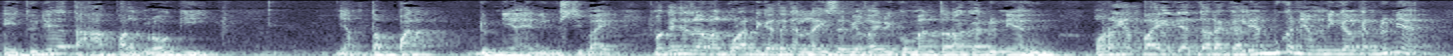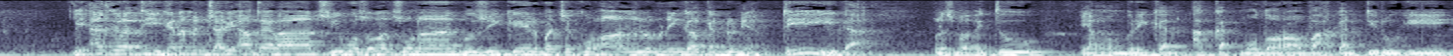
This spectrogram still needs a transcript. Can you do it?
Itu dia tak hafal grogi yang tepat dunia ini mesti baik. Makanya dalam Al-Quran dikatakan laisa bi khairikum man taraka dunyahu. Orang yang baik di antara kalian bukan yang meninggalkan dunia. Di akhirati karena mencari akhirat, sibuk salat sunat, berzikir, baca Quran lalu meninggalkan dunia. Tidak. Oleh sebab itu yang memberikan akad mudharabah ganti rugi,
